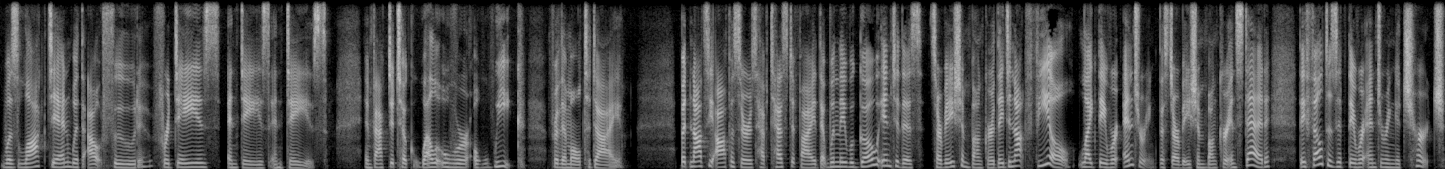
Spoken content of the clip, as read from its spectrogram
was locked in without food for days and days and days. In fact, it took well over a week for them all to die. But Nazi officers have testified that when they would go into this starvation bunker, they did not feel like they were entering the starvation bunker. Instead, they felt as if they were entering a church.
